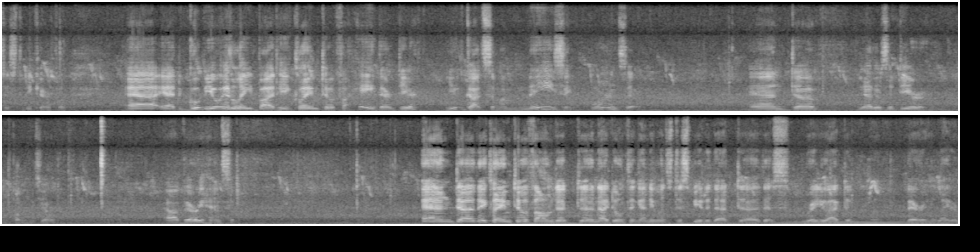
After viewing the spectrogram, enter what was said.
just to be careful." Uh, at Gubbio, Italy, but he claimed to have, found, hey there, dear, you've got some amazing horns there. And uh, yeah, there's a deer in Pullman's yard. Uh, very handsome. And uh, they claim to have found it, and I don't think anyone's disputed that, uh, this radioactive bearing layer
